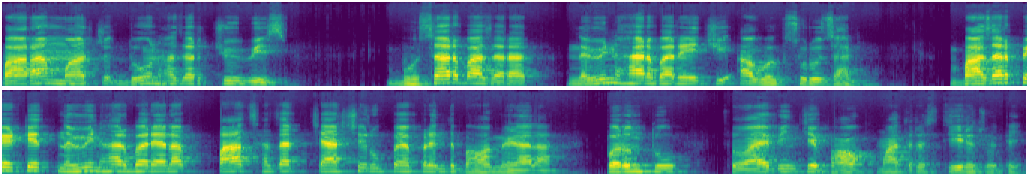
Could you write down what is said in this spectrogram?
बारा मार्च दोन हजार चोवीस भुसार बाजारात नवीन हरभऱ्याची आवक सुरू झाली. बाजारपेठेत नवीन हरभऱ्याला पाच हजार चारशे रुपयापर्यंत भाव मिळाला परंतु सोयाबीनचे भाव मात्र स्थिरच होते.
